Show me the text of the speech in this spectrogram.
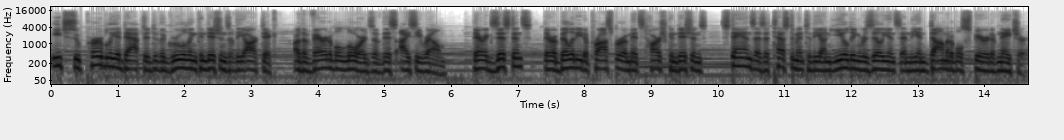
each superbly adapted to the grueling conditions of the Arctic, are the veritable lords of this icy realm. Their existence, their ability to prosper amidst harsh conditions, stands as a testament to the unyielding resilience and the indomitable spirit of nature.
